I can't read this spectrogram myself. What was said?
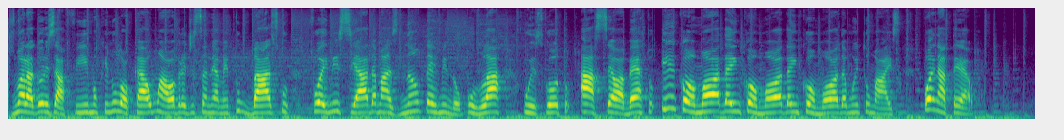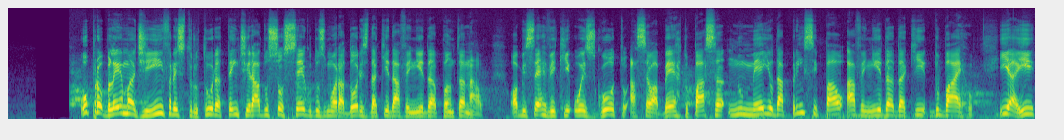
Os moradores afirmam que no local uma obra de saneamento básico foi iniciada, mas não terminou. Por lá, o esgoto a céu aberto incomoda, incomoda, incomoda muito mais. Põe na tela. O problema de infraestrutura tem tirado o sossego dos moradores daqui da Avenida Pantanal. Observe que o esgoto a céu aberto passa no meio da principal avenida daqui do bairro. E aí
